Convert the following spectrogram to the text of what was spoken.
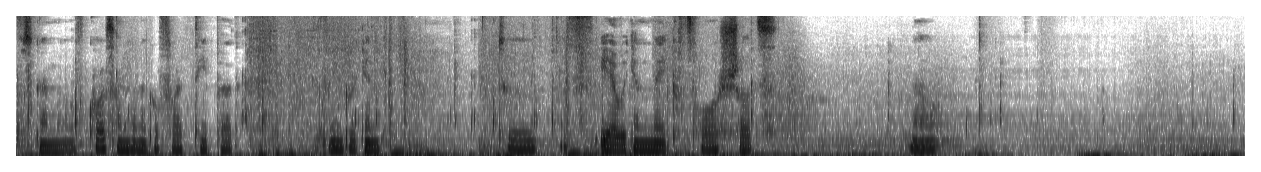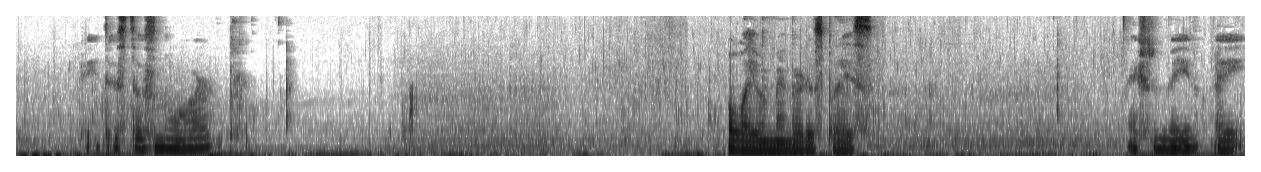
Of course, Of course, I'm gonna go for a teapot. I think we can two. Yeah, we can make four shots. No. Okay, this doesn't work. Oh, I remember this place. I shouldn't be. I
